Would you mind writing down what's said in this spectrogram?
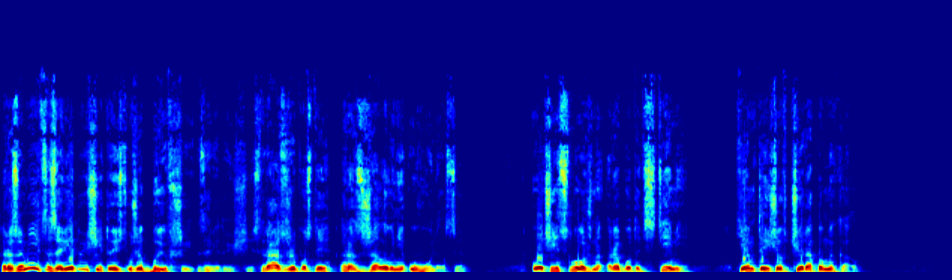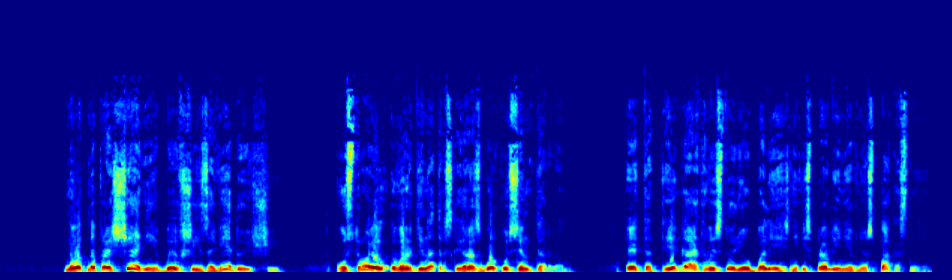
Разумеется, заведующий, то есть уже бывший заведующий, сразу же после разжалования уволился. Очень сложно работать с теми, кем ты еще вчера помыкал. Но вот на прощание бывший заведующий устроил в ординаторской разборку с интерном. Это ты, гад, в историю болезни исправления внес пакостные?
